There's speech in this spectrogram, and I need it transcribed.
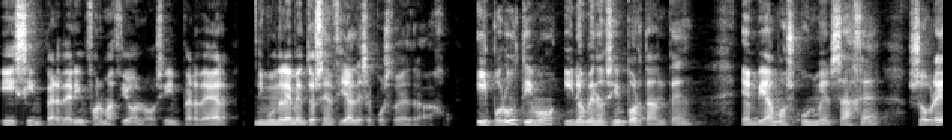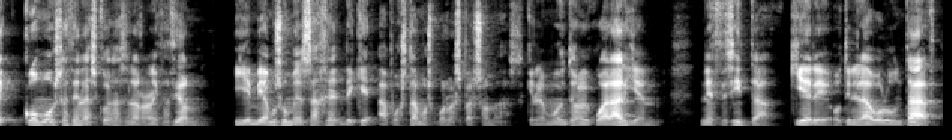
y sin perder información o sin perder ningún elemento esencial de ese puesto de trabajo. Y por último, y no menos importante, enviamos un mensaje sobre cómo se hacen las cosas en la organización. Y enviamos un mensaje de que apostamos por las personas, que en el momento en el cual alguien necesita, quiere o tiene la voluntad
